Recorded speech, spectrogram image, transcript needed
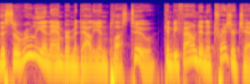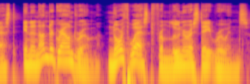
The Cerulean Amber Medallion Plus 2 can be found in a treasure chest in an underground room northwest from Lunar Estate ruins.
